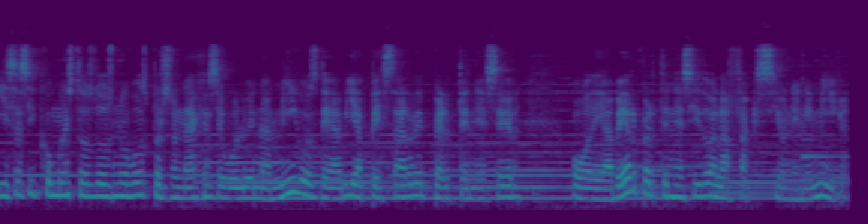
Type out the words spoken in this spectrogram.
Y es así como estos dos nuevos personajes se vuelven amigos de Abby a pesar de pertenecer o de haber pertenecido a la facción enemiga.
